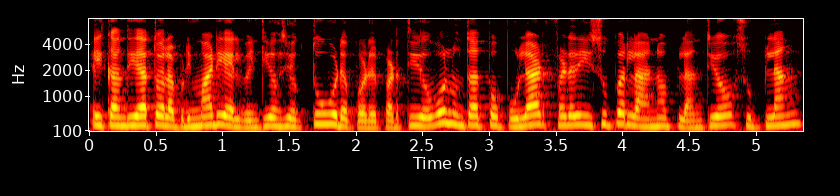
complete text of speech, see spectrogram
El candidato a la primaria del 22 de octubre por el partido Voluntad Popular, Freddy Superlano, planteó su plan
